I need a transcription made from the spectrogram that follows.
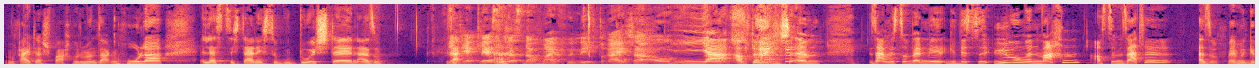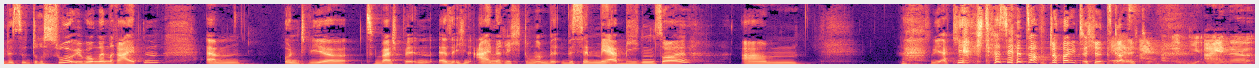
im Reitersprache würde man sagen, hohler. Er lässt sich da nicht so gut durchstellen. Also Vielleicht erklärst du das nochmal für Nichtreiter auf. ja, auf Deutsch. Ähm, sagen wir es so, wenn wir gewisse Übungen machen aus dem Sattel, also wenn wir gewisse Dressurübungen reiten ähm, und wir zum Beispiel, in, also ich in eine Richtung ein bisschen mehr biegen soll, ähm, wie erkläre ich das jetzt auf Deutsch? Ich jetzt gar ist nicht. einfach in die eine,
